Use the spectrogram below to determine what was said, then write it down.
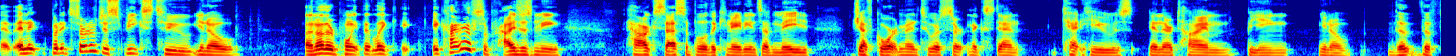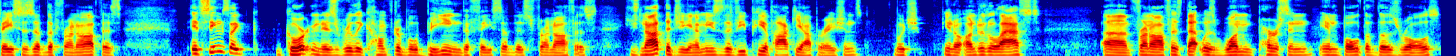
And it, but it sort of just speaks to you know another point that like it, it kind of surprises me how accessible the Canadians have made Jeff Gorton and to a certain extent Kent Hughes in their time being you know the the faces of the front office. It seems like Gorton is really comfortable being the face of this front office. He's not the GM; he's the VP of hockey operations, which you know under the last uh, front office. That was one person in both of those roles.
